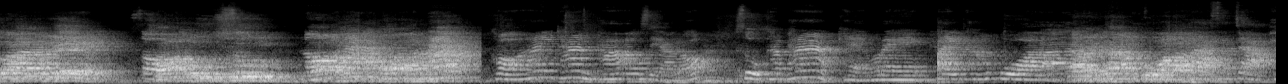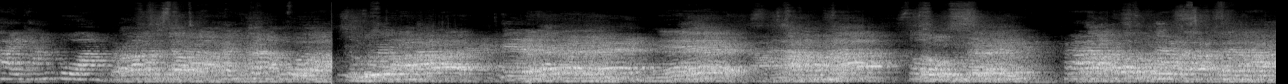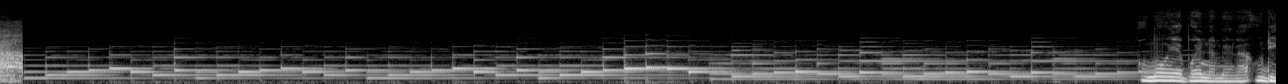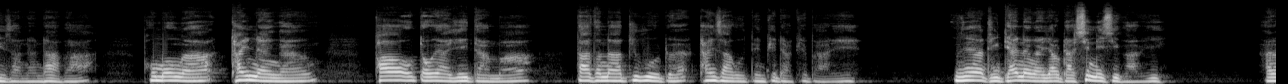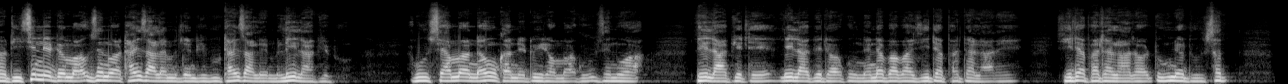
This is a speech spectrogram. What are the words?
ข ဘုံဘုံရဲ့ဘွဲနာမည်ကဥဒေဇာနန္ဒပါဘုံဘုံကထိုင်းနိုင်ငံဖောက်တော်ရရိတ်တံမှာသာသနာပြုဖို့အတွက်ထိုင်းစာကိုတင်ဖြစ်တာဖြစ်ပါတယ်ဦးဇင်းကဒီထိုင်းနိုင်ငံရောက်တာ၈နှစ်ရှိပါပြီအဲ့တော့ဒီ၈နှစ်အတွင်းမှာဦးဇင်းတို့ကထိုင်းစာလည်းမတင်ပြဘူးထိုင်းစာလည်းမလေ့လာဖြစ်ဘူးအခုဆ iam မနန်းဝန်ခန်းနဲ့တွေ့တော့မှအခုဦးဇင်းတို့ကလေ့လာဖြစ်တယ်လေ့လာဖြစ်တော့အခုနည်းနည်းပါးပါးရေးတက်ဖတ်တက်လာတယ်ရေးတက်ဖတ်တက်လာတော့တူနဲ့တူဆက်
